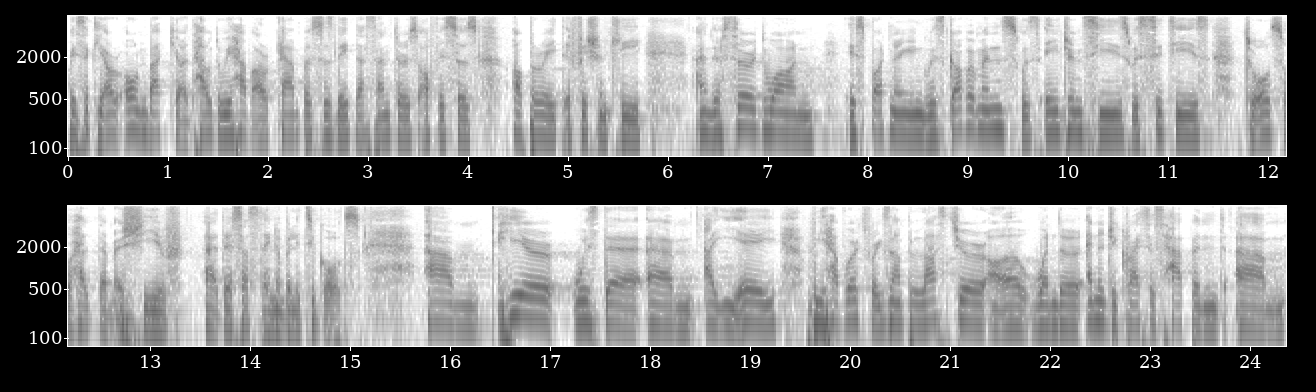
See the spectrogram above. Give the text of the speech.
basically our own backyard, how do we have our campuses, data centers, offices operate efficiently. And the third one is partnering with governments, with agencies, with cities to also help them achieve uh, their sustainability goals. Um, here with the um, IEA, we have worked, for example, last year uh, when the energy crisis happened um,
